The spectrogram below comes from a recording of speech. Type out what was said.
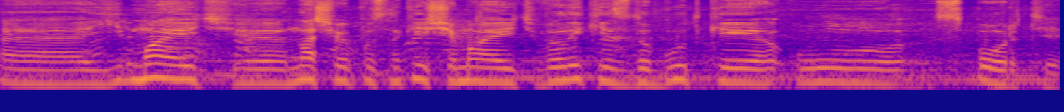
е, мають е, наші випускники ще мають великі здобутки у спорті.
